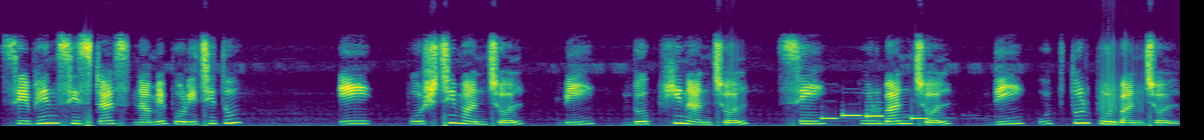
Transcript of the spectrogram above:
সেভেন সিস্টার্স নামে পরিচিত? এ পশ্চিমাঞ্চল বি দক্ষিণাঞ্চল সি পূর্বাঞ্চল ডি উত্তর পূর্বাঞ্চল।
